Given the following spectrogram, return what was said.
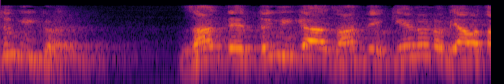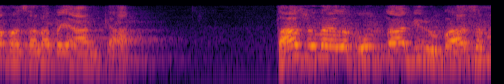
تنګي کړ ځان ته تنګي کا ځان ته کینو نو بیا وته مسله بیان کا تاسو له خو تعبیر وباسم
